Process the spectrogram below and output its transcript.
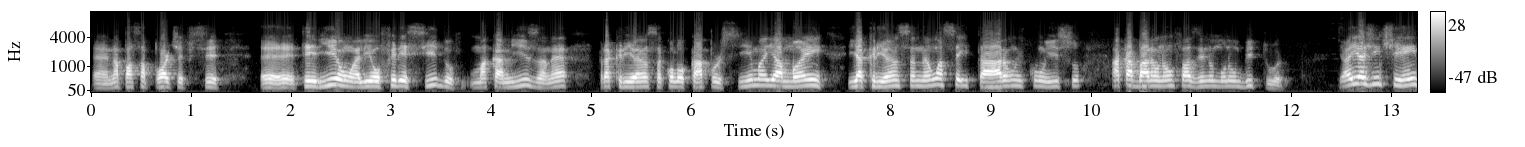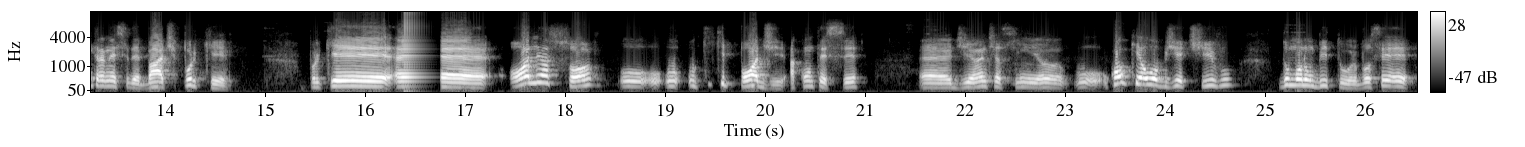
é, na Passaporte FC é, teriam ali oferecido uma camisa, né, para a criança colocar por cima e a mãe e a criança não aceitaram e com isso acabaram não fazendo o Morumbi Tour. E aí a gente entra nesse debate, por quê? Porque é, é, olha só o, o, o que, que pode acontecer é, diante assim, o, qual que é o objetivo do Morumbi Tour? Você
